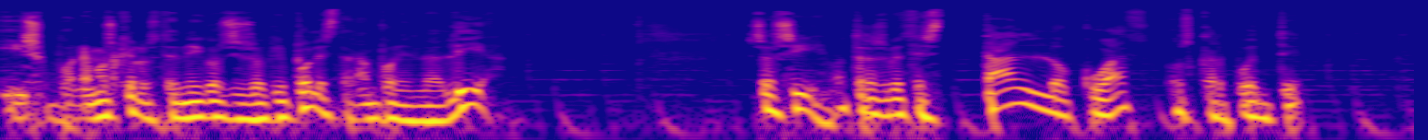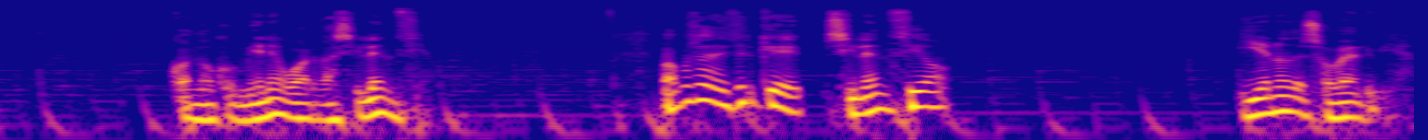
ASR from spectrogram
Y suponemos que los técnicos y su equipo le estarán poniendo al día. Eso sí, otras veces tan locuaz, Óscar Puente, cuando conviene guarda silencio. Vamos a decir que silencio lleno de soberbia.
